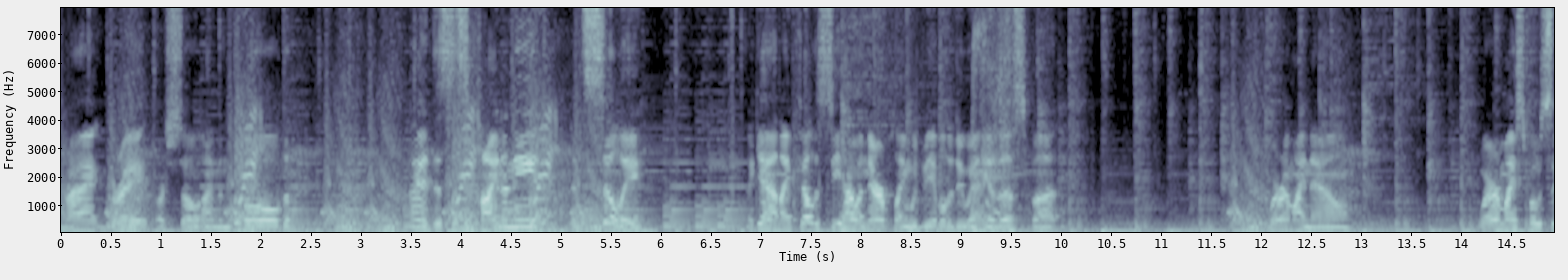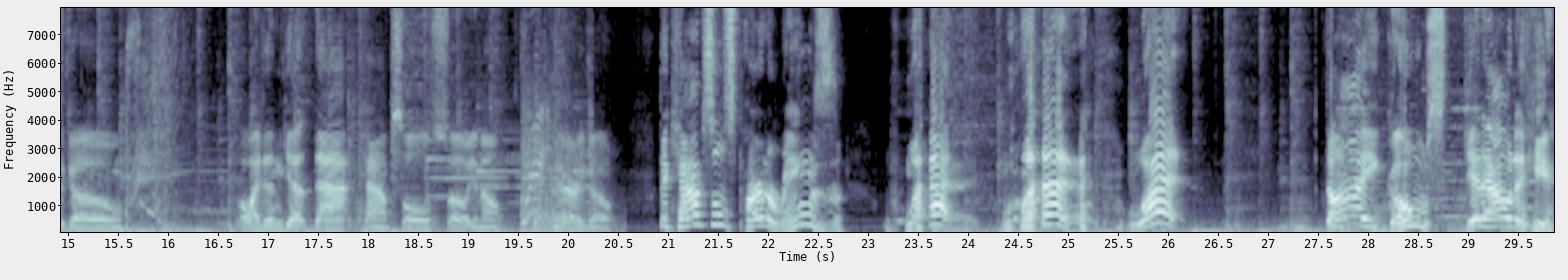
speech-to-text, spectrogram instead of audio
Alright, great, or so I've been told. Alright, this is kinda neat. It's silly. Again, I fail to see how an airplane would be able to do any of this, but... Where am I now? Where am I supposed to go? Oh, I didn't get that capsule, so, you know. There we go. The capsule's part of rings? What? What? What? Die, ghost! Get out of here!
